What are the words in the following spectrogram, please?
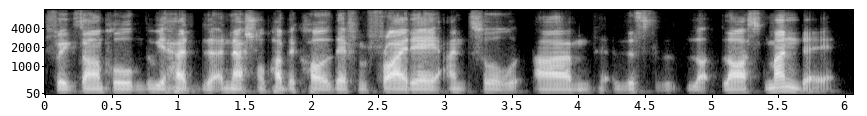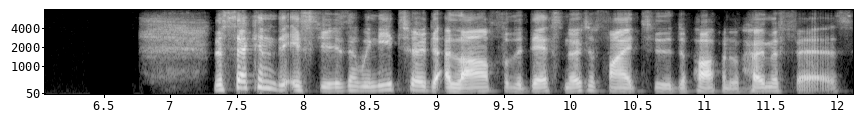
for example, we had a national public holiday from Friday until um, this last Monday. The second issue is that we need to allow for the deaths notified to the Department of Home Affairs,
